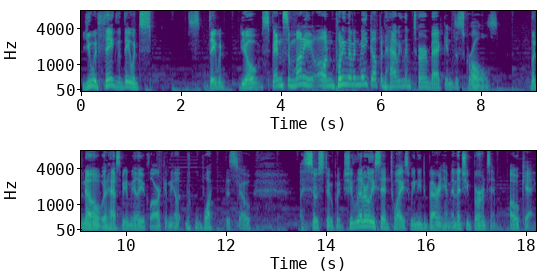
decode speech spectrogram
You would think that they would, they would you know, spend some money on putting them in makeup and having them turn back into Skrulls. But no, it has to be Emilia Clarke and the other. what? This show is so stupid. She literally said twice, we need to bury him, and then she burns him. Okay.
